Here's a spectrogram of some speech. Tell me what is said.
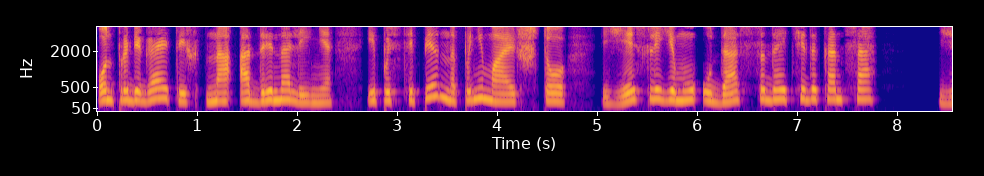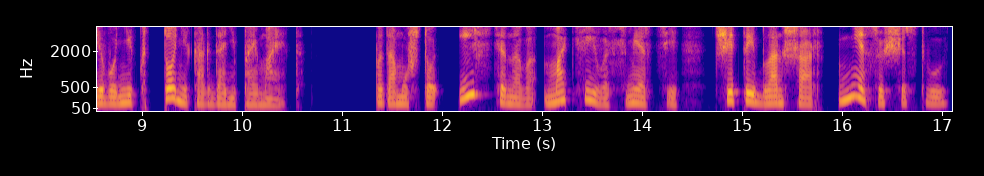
Он пробегает их на адреналине и постепенно понимает, что если ему удастся дойти до конца, его никто никогда не поймает потому что истинного мотива смерти Читы Бланшар не существует.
